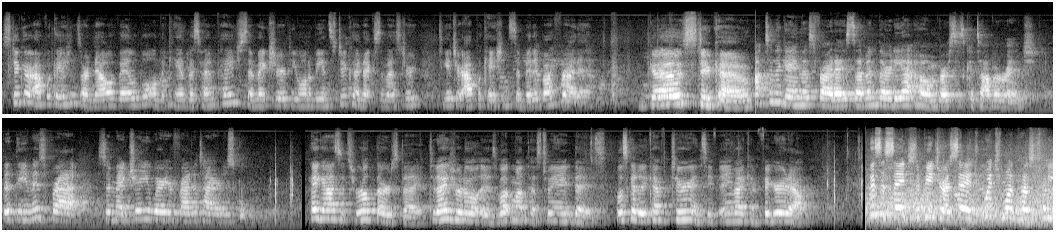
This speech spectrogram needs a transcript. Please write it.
Stuco applications are now available on the Canvas homepage, so make sure if you want to be in Stuco next semester to get your application submitted by Friday. Go Stuco! Out to the game this Friday, 7.30 at home versus Catawba Ridge. The theme is frat, so make sure you wear your frat attire to school. Hey guys, it's Riddle Thursday. Today's riddle is what month has 28 days? Let's go to the cafeteria and see if anybody can figure it out. This is Sage DePietro. Sage, which month has 28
